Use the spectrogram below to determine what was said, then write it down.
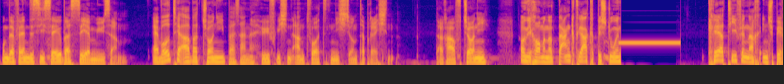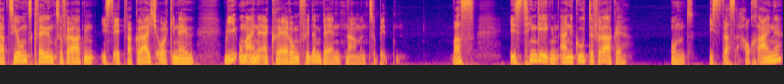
und er fände sie selber sehr mühsam. Er wollte aber Johnny bei seiner höflichen Antwort nicht unterbrechen. Darauf Johnny, und ich habe mir noch gedacht, bist du ein Kreative nach Inspirationsquellen zu fragen, ist etwa gleich originell, wie um eine Erklärung für den Bandnamen zu bitten. Was ist hingegen eine gute Frage? Und ist das auch eine?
